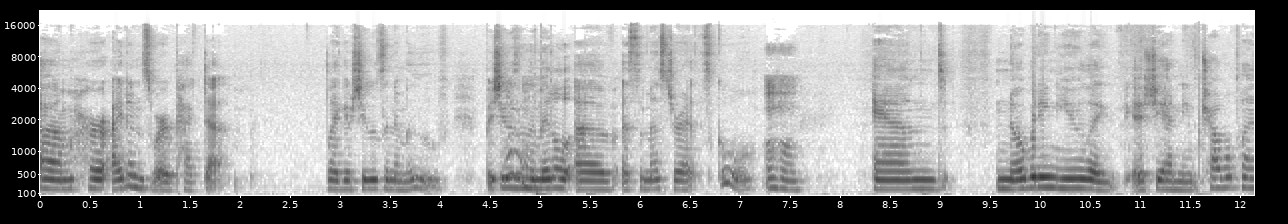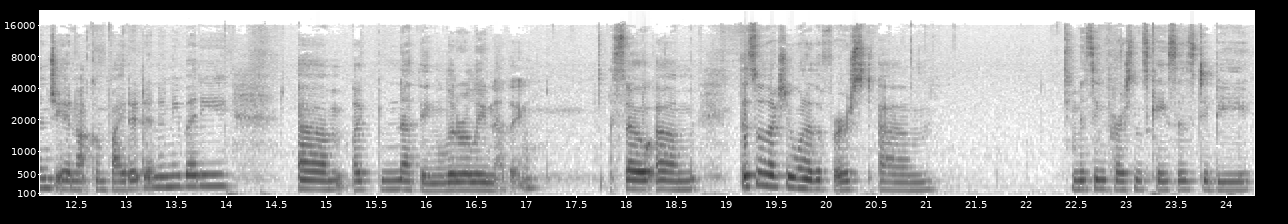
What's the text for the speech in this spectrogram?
um, her items were packed up, like if she was in a move. But she was in the hmm. middle of a semester at school. Mm-hmm. And nobody knew like if she had any travel plans. She had not confided in anybody. Um, like nothing, literally nothing. So um, this was actually one of the first um, missing persons cases to be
